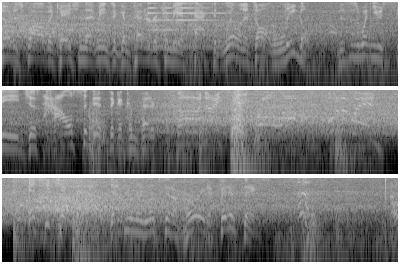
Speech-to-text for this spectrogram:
No disqualification, that means a competitor can be attacked at will, and it's all legal. This is when you see just how sadistic a competitor... Oh, nice scoop roll up for the win. And she kicks out. Definitely looks in a hurry to finish things. Oh.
